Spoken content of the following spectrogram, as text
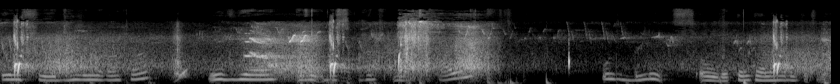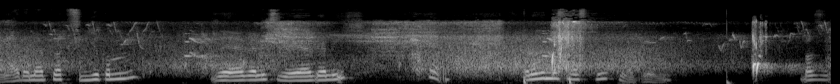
Und, für diesen Rache, wo wir, also das hat einen Pfeil und Blitz. Oh, wir können keine Habitat leider mehr platzieren. Sehr ärgerlich, sehr ärgerlich. Ja. Oder wir müssen was hochleveln. Was ist,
